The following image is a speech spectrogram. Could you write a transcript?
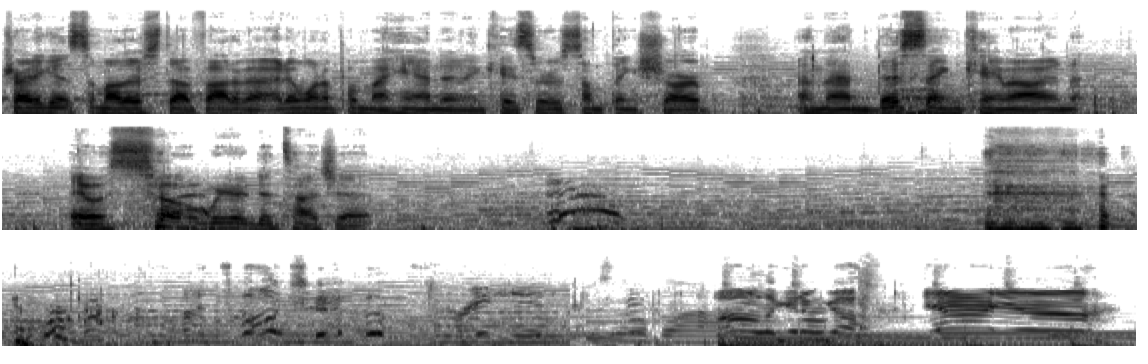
try to get some other stuff out of it. I didn't want to put my hand in in case there was something sharp. And then this thing came out, and it was so weird to touch it. Oh, look at him go. Yeah, you.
